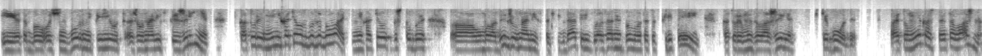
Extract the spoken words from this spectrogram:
И это был очень бурный период журналистской жизни, который мне не хотелось бы забывать. Мне хотелось бы, чтобы э, у молодых журналистов всегда перед глазами был вот этот критерий, который мы заложили в те годы. Поэтому мне кажется, это важно.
